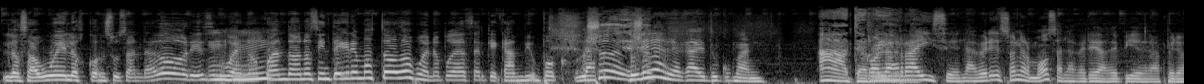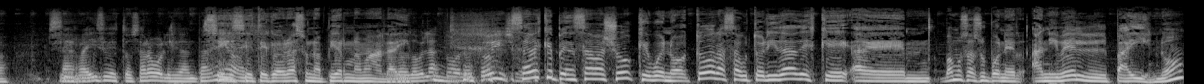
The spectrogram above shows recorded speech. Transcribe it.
los abuelos con sus andadores, y bueno, cuando nos integremos todos, bueno, puede hacer que cambie un poco. Las Yo- yo- veredas de acá de Tucumán. Ah, terrible. Con las raíces, las veredas son hermosas las veredas de piedra, pero Sí. las raíces de estos árboles de antaño. Sí, sí, te quebras una pierna mala lo ahí. doblas todos los tobillos. ¿Sabes qué pensaba yo? Que bueno, todas las autoridades que, eh, vamos a suponer, a nivel país, ¿no?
